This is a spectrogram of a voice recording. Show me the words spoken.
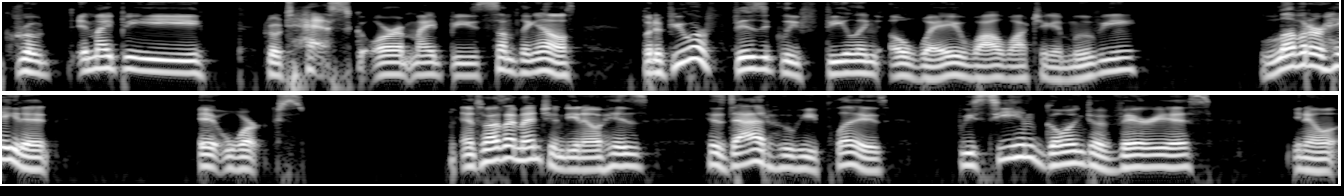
gro- it might be grotesque or it might be something else, but if you are physically feeling away while watching a movie, love it or hate it, it works. And so as I mentioned, you know, his his dad who he plays, we see him going to various, you know,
